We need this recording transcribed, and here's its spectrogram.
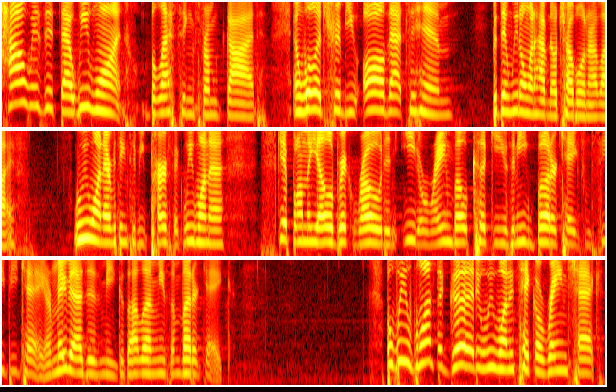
How is it that we want blessings from God and we'll attribute all that to Him, but then we don't want to have no trouble in our life. We want everything to be perfect. We want to skip on the yellow brick road and eat rainbow cookies and eat butter cake from CPK. Or maybe that's just me because I love me some butter cake. But we want the good and we want to take a rain check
